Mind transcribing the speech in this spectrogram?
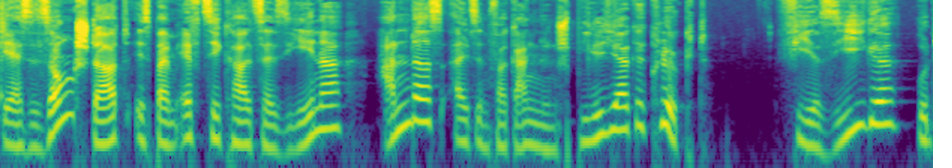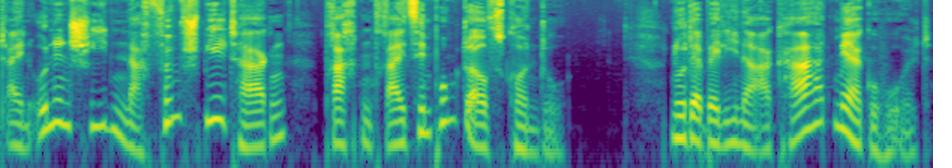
Der Saisonstart ist beim FC Karl Zeiss Jena anders als im vergangenen Spieljahr geglückt. Vier Siege und ein Unentschieden nach fünf Spieltagen brachten 13 Punkte aufs Konto. Nur der Berliner AK hat mehr geholt.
